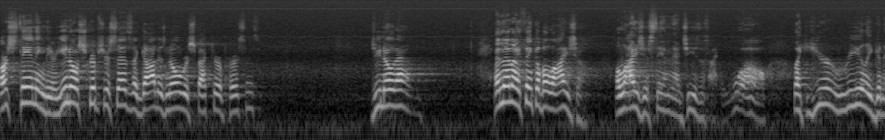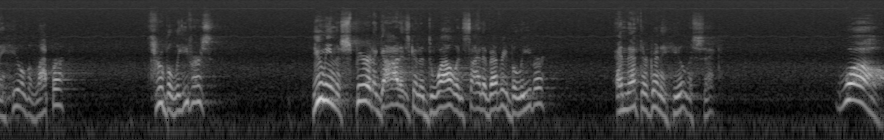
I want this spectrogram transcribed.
are standing there. You know, Scripture says that God is no respecter of persons. Do you know that? And then I think of Elijah. Elijah standing at Jesus, like, whoa, like you're really going to heal the leper through believers? You mean the Spirit of God is going to dwell inside of every believer and that they're going to heal the sick? Whoa.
